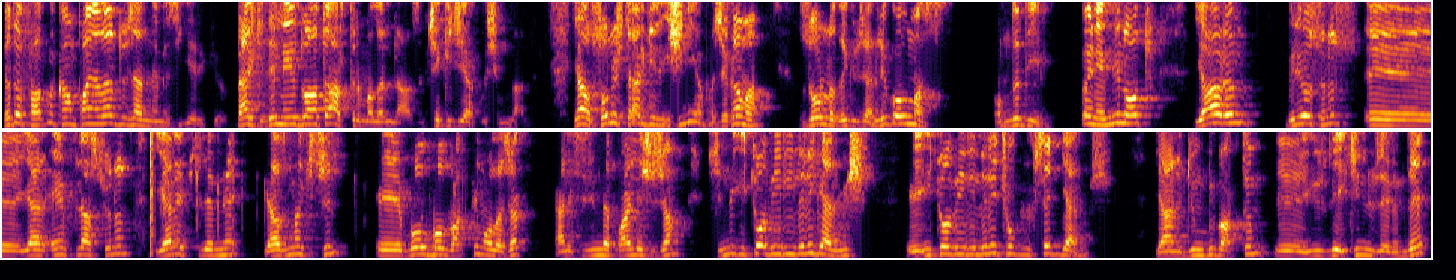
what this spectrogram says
ya da farklı kampanyalar düzenlemesi gerekiyor. Belki de mevduatı arttırmaları lazım çekici yaklaşımlarla. Ya sonuçta herkes işini yapacak ama zorla da güzellik olmaz. Onu da diyeyim. Önemli not. Yarın biliyorsunuz e, yani enflasyonun yan etkilerini yazmak için e, bol bol vaktim olacak. Yani sizinle paylaşacağım. Şimdi İTO verileri gelmiş. E, İTO verileri çok yüksek gelmiş. Yani dün bir baktım e, %2'nin üzerinde.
